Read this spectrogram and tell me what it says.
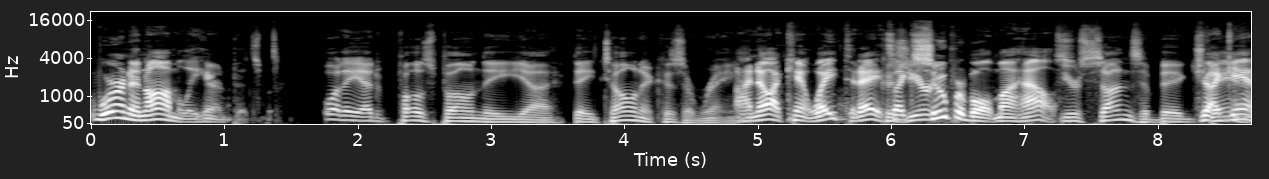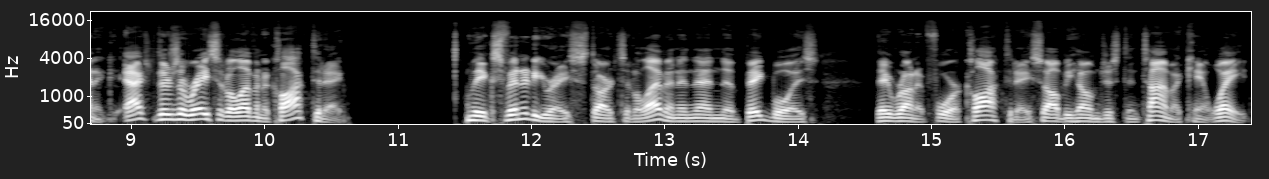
we're an anomaly here in Pittsburgh. Well, they had to postpone the uh, Daytona because of rain. I know. I can't wait today. It's like Super Bowl at my house. Your son's a big fan. gigantic. Actually, there's a race at 11 o'clock today. The Xfinity race starts at 11, and then the big boys they run at four o'clock today. So I'll be home just in time. I can't wait.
